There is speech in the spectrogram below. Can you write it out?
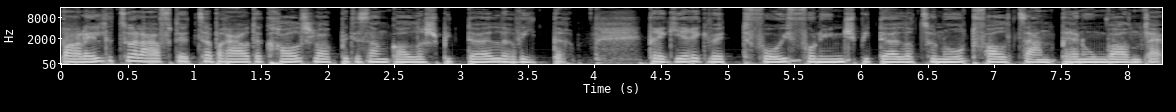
Parallel dazu läuft jetzt aber auch der Kahlschlag bei den St. Galler Spitälern weiter. Die Regierung wird fünf von neun Spitälern zu Notfallzentren umwandeln.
